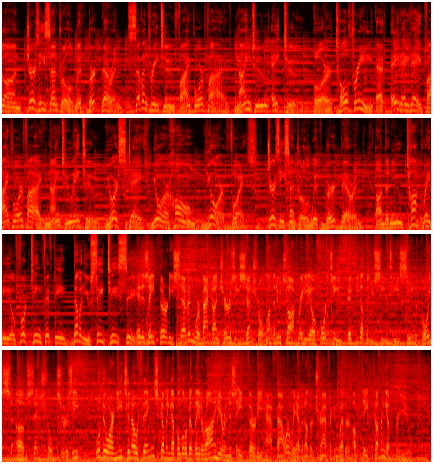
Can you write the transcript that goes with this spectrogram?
On Jersey Central with Bert Barron, 732 545 9282. Or toll free at 888 545 9282. Your state, your home, your voice. Jersey Central with Bert Barron on the new Talk Radio 1450 WCTC. It is 837. We're back on Jersey Central on the new Talk Radio 1450 WCTC, the voice of Central Jersey. We'll do our need to know things coming up a little bit later on here in this 830 half hour. We have another traffic and weather update coming up for you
